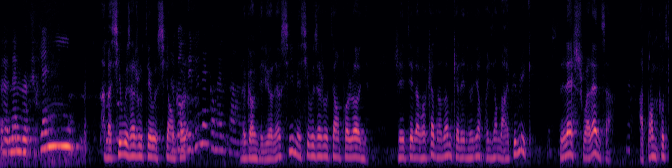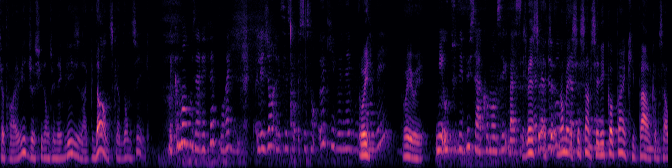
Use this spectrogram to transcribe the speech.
euh, même Furiani, Ah bah, si vous ajoutez aussi en le gang Pologne, des Lyonnais quand même. le gang des Lyonnais aussi, mais si vous ajoutez en Pologne, j'ai été l'avocat d'un homme qui allait devenir président de la République, Lech Wałęsa. À Pentecôte 88, je suis dans une église à Gdansk, à Danzig. Mais comment vous avez fait pour être... Les gens, ce sont, ce sont eux qui venaient vous Oui. demander Oui, oui. Mais au tout début, ça a commencé... Bah, Mais non, mais c'est simple, c'est les copains qui parlent comme ça.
